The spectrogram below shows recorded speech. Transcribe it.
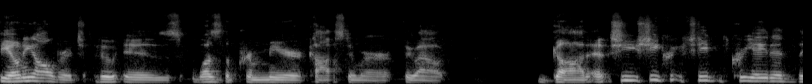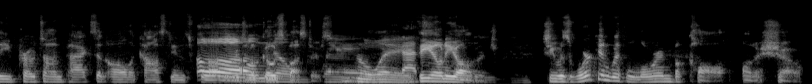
Theoni Aldredge, who is was the premier costumer throughout God, she she she created the proton packs and all the costumes for Oh, the original Ghostbusters. No way. That's Theoni amazing. Aldredge. She was working with Lauren Bacall on a show,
